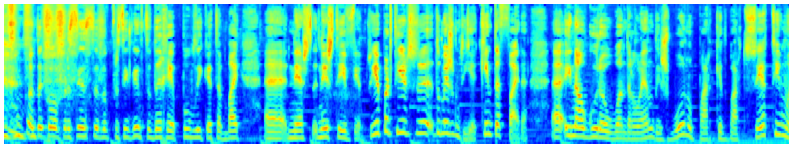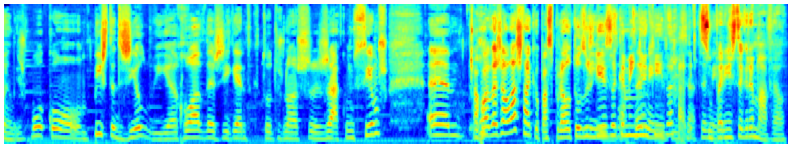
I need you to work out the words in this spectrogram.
conta com a presença do Presidente da República também ah, neste, neste evento. E a partir do mesmo dia, quinta-feira, ah, inaugura o Wonderland Lisboa, no Parque Eduardo VII, em Lisboa, com pista de gelo e a roda gigante que todos nós já conhecemos. A roda já lá está, que eu passo por ela todos os dias a caminho aqui da rádio. exatamente. Super instagramável.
